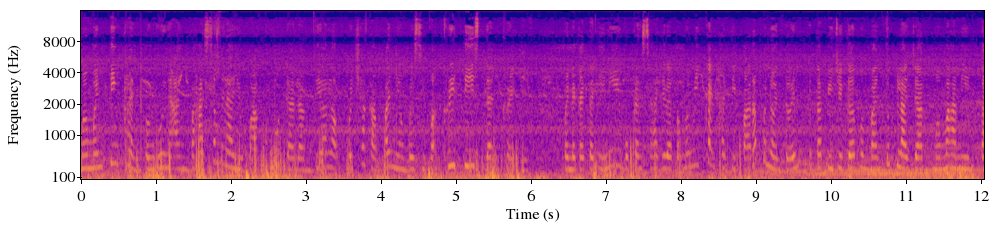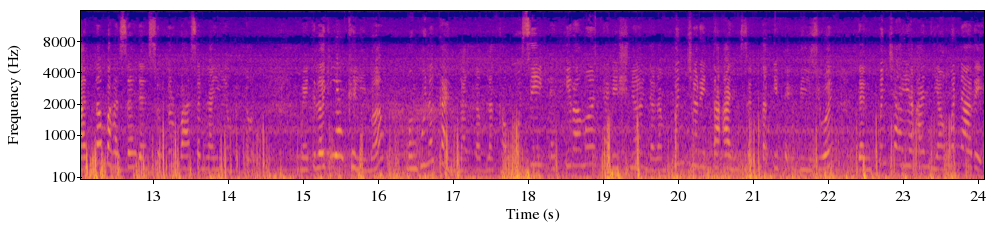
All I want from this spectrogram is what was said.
mementingkan penggunaan bahasa Melayu baku dalam dialog percakapan yang bersifat kritis dan kreatif. Pendekatan ini bukan sahaja dapat memikat hati para penonton tetapi juga membantu pelajar memahami tata bahasa dan struktur bahasa Melayu yang betul. Metodologi yang kelima, menggunakan latar belakang muzik dan irama tradisional dalam penceritaan serta efek visual dan pencahayaan yang menarik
